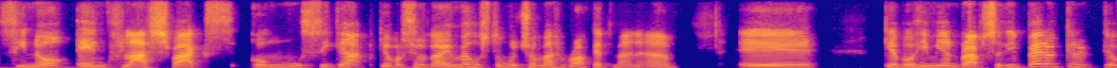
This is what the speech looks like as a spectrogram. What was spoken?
sino en flashbacks con música, que por cierto a mí me gustó mucho más Rocketman ¿eh? eh que Bohemian Rhapsody, pero creo que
